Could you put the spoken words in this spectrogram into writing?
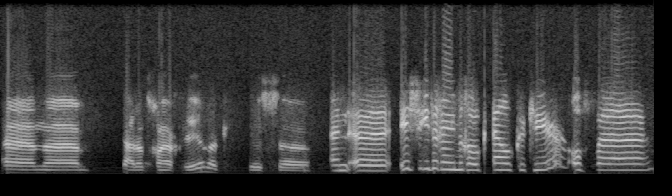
En ja, dat is gewoon echt heerlijk. Dus En eh, is iedereen er ook elke keer? Of, eh, de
